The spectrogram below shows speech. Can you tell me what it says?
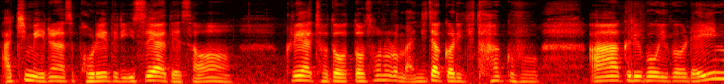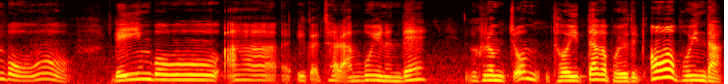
아침에 일어나서 벌애들이 있어야 돼서 그래야 저도 또 손으로 만지작거리기도 하고 아 그리고 이거 레인보우 레인보우 아 이거 잘 안 보이는데 이거 그럼 좀더 이따가 보여드릴게요. 어 보인다.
